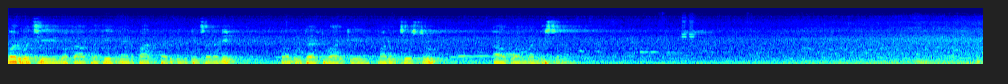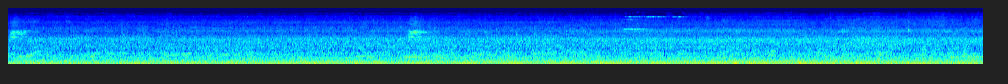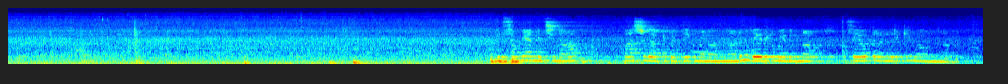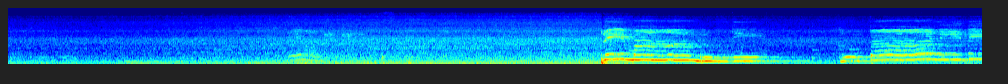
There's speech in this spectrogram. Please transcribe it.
వారు వచ్చి ఒక ప్రత్యేకమైన పాట పాడి వినిపించాలని ప్రభు పేరటి వారికి మనం చేస్తూ ఆహ్వానం అందిస్తున్నాం ఈ సమయాన్ని ఇచ్చిన పాస్టర్ గారికి ప్రత్యేకమైన వందనాలు. వేదిక మీద ఉన్న సేవకులందరికీ మా వందనాలు. ప్రేమామృది కృపానిధి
